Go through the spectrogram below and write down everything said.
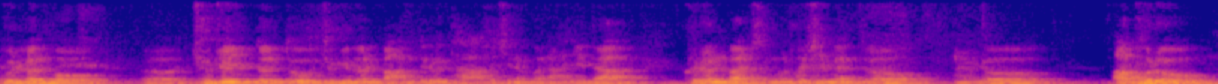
물론 뭐 어, 주교님들도 주교들 마음대로 다 하시는 건 아니다. 그런 말씀을 하시면서 어, 앞으로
